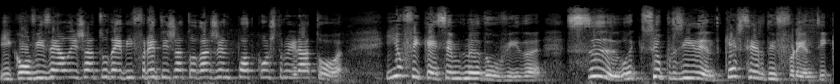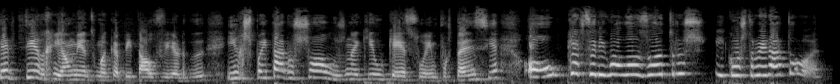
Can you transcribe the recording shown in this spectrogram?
e com Vizela e já tudo é diferente e já toda a gente pode construir à toa. E eu fiquei sempre na dúvida se o seu Presidente quer ser diferente e quer ter realmente uma capital verde e respeitar os solos naquilo que é a sua importância ou quer ser igual aos outros e construir à toa.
